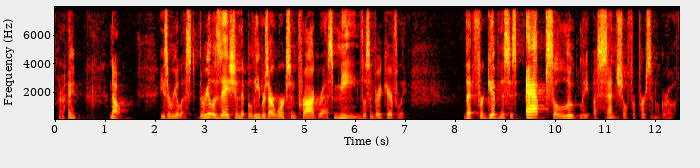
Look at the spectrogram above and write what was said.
right? No, he's a realist. The realization that believers are works in progress means, listen very carefully, that forgiveness is absolutely essential for personal growth.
